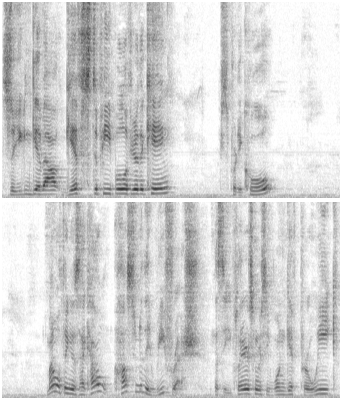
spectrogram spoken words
So you can give out gifts to people if you're the king, which is pretty cool. My whole thing is like how how soon do they refresh? Let's see. Players can receive one gift per week.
